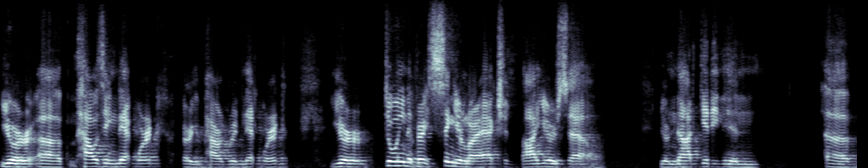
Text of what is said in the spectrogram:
your uh, housing network or your Power Grid network, you're doing a very singular action by yourself. You're not getting in uh,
